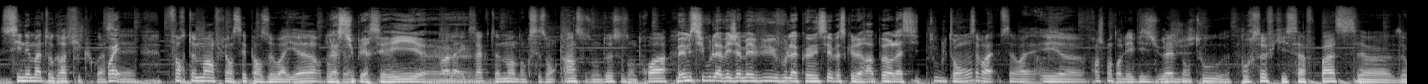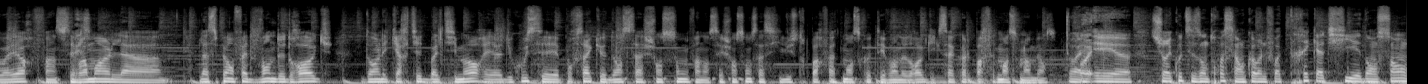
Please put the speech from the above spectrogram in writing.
cinématographique. Quoi. Ouais. C'est fortement influencé par The Wire. Donc, la euh, super série. euh, Voilà, exactement. Donc saison 1, saison 2, saison 3. Même si vous l'avez jamais vu, vous la connaissez parce que les rappeurs la citent tout le temps. C'est vrai, c'est vrai. Et euh, franchement, dans les visuels, dans tout. euh, Pour ceux qui savent pas, c'est, euh, The Wire, enfin, c'est Ouais, vraiment la, l'aspect en fait vente de drogue dans les quartiers de Baltimore et euh, du coup c'est pour ça que dans sa chanson, enfin dans ses chansons, ça s'illustre parfaitement ce côté vente de drogue et que ça colle parfaitement à son ambiance. Ouais. Et euh, sur écoute saison 3, c'est encore une fois très catchy et dansant.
